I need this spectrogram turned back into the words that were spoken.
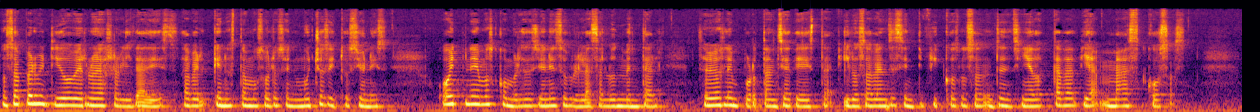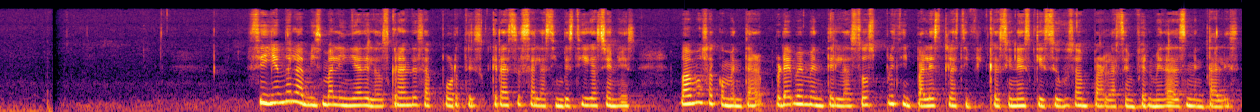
Nos ha permitido ver nuevas realidades, saber que no estamos solos en muchas situaciones. Hoy tenemos conversaciones sobre la salud mental, sabemos la importancia de esta y los avances científicos nos han enseñado cada día más cosas. Siguiendo la misma línea de los grandes aportes gracias a las investigaciones, vamos a comentar brevemente las dos principales clasificaciones que se usan para las enfermedades mentales.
